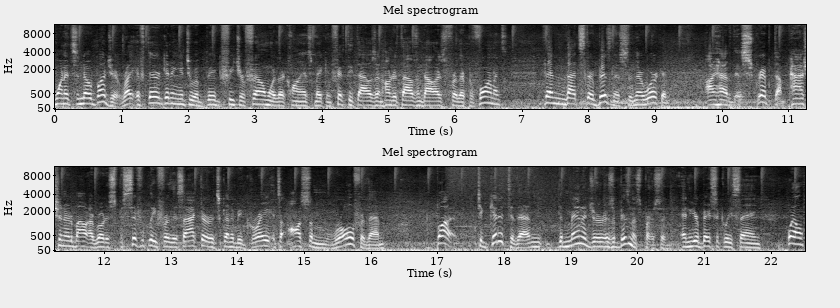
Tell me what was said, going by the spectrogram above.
when it's no budget, right? If they're getting into a big feature film where their client's making fifty thousand, hundred thousand dollars for their performance, then that's their business and they're working. I have this script I'm passionate about. I wrote it specifically for this actor. It's going to be great. It's an awesome role for them. But to get it to them, the manager is a business person, and you're basically saying, well,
